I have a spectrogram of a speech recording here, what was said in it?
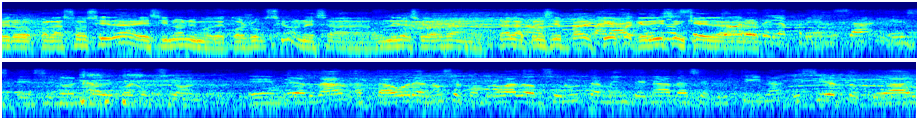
Pero para la sociedad es sinónimo de corrupción esa unidad ciudadana. Está la No, principal jefa que dicen que la... sectores de la prensa es, es sinónimo de corrupción. En verdad, hasta ahora no se ha comprobado absolutamente nada hacia Cristina. Es cierto que hay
